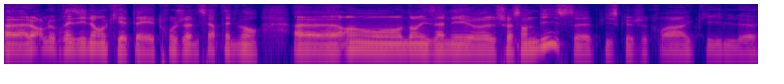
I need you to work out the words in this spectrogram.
alors le président, qui était trop jeune certainement dans les années 70, puisque je crois qu'il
